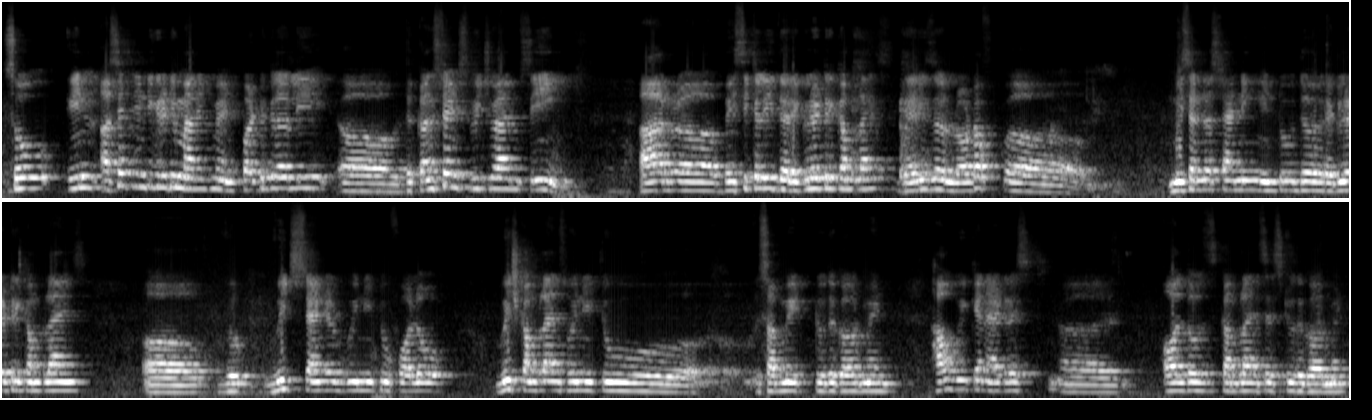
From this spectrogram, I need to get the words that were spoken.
So in asset integrity management, particularly uh, the constraints which I am seeing are uh, basically the regulatory compliance. There is a lot of uh, misunderstanding into the regulatory compliance, uh, which standard we need to follow, which compliance we need to submit to the government, how we can address uh, all those compliances to the government.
